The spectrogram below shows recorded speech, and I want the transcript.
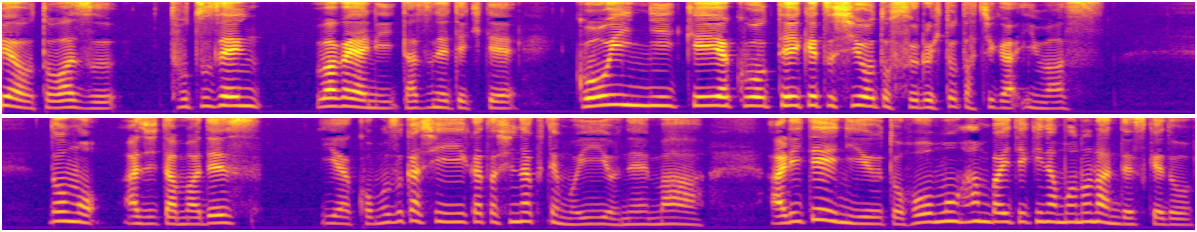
夜を問わず突然我が家に訪ねてきて強引に契約を締結しようとする人たちがいます。どうも、あじたまです。いや、小難しい言い方しなくてもいいよね。まあ、ありていに言うと訪問販売的なものなんですけど、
